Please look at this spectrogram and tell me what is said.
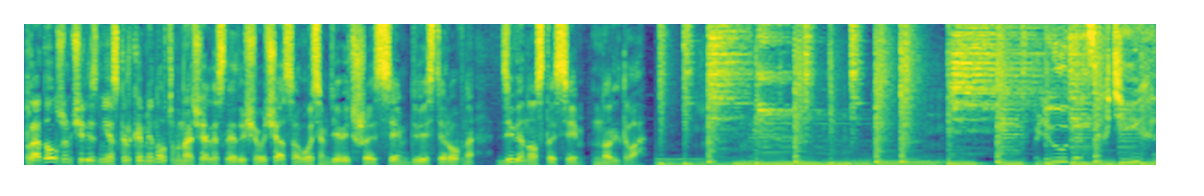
Продолжим через несколько минут в начале следующего часа. 8 9 6 7 200 ровно 9702. Тихо.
